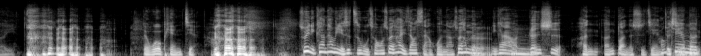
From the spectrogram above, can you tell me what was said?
而已。啊对我有偏见，好 所以你看他们也是子午冲，所以他也这样闪婚啊。所以他们你看啊，嗯认识很很短的时间就结见了婚，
